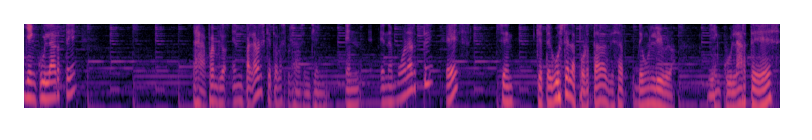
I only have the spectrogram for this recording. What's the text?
y encularte. Ajá, por ejemplo, en palabras que todas las personas entienden. En, enamorarte es que te guste la portada de, esa, de un libro. Y encularte es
